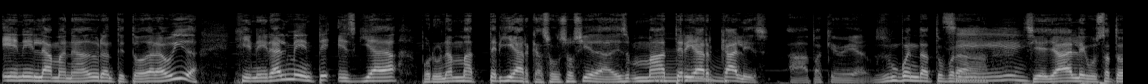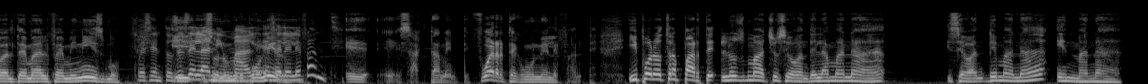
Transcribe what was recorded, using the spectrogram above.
en la manada durante toda la vida. Generalmente es guiada por una matriarca, son sociedades matriarcales. Ah, para que vea. Es un buen dato para Sí. si ella le gusta todo el tema del feminismo. Pues entonces Y el animal es el elefante. Eh, exactamente, fuerte como un elefante. Y por otra parte, los machos se van de la manada se van de manada en manada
